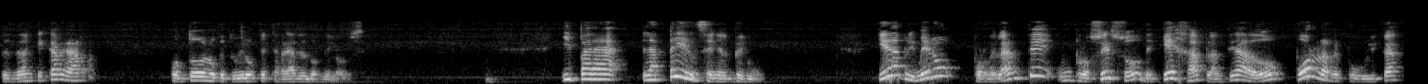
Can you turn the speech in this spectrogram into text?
tendrán que cargar con todo lo que tuvieron que cargar en el 2011. Y para la prensa en el Perú, queda primero por delante un proceso de queja planteado por la República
